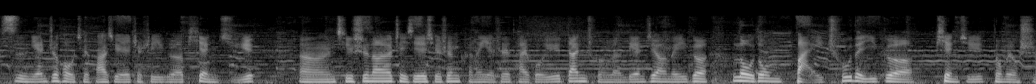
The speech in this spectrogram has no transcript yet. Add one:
四年之后却发觉这是一个骗局。嗯，其实呢，这些学生可能也是太过于单纯了，连这样的一个漏洞百出的一个骗局都没有识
